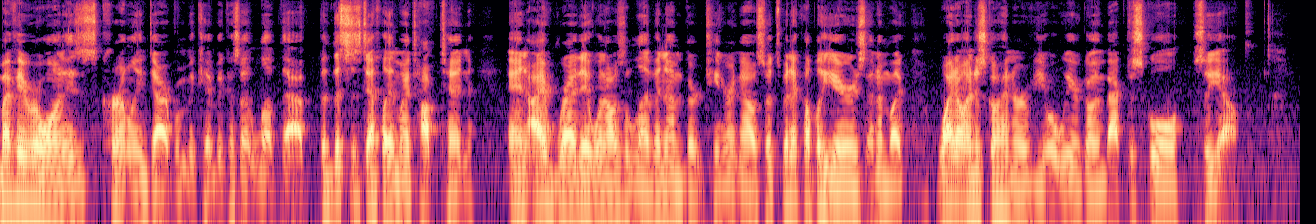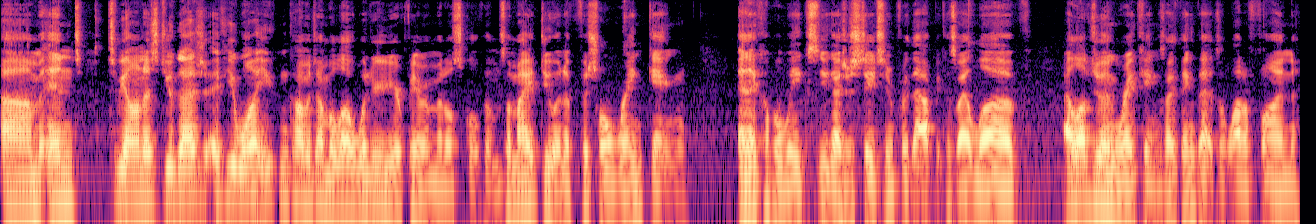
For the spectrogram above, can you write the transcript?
My favorite one is currently Diary from a Kid because I love that. But this is definitely my top 10. And I read it when I was 11. I'm 13 right now. So it's been a couple years. And I'm like, why don't I just go ahead and review it? We are going back to school. So yeah. Um, and to be honest, you guys, if you want, you can comment down below what are your favorite middle school films. I might do an official ranking in a couple weeks. So you guys just stay tuned for that because I love. I love doing rankings. I think that's a lot of fun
